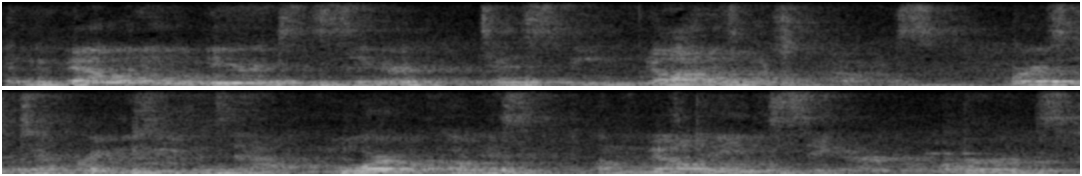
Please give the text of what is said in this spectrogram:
And the melody, the lyrics, the singer tends to be not as much the focus. Whereas contemporary music tends to have more of a focus on the melody, the singer, the words,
